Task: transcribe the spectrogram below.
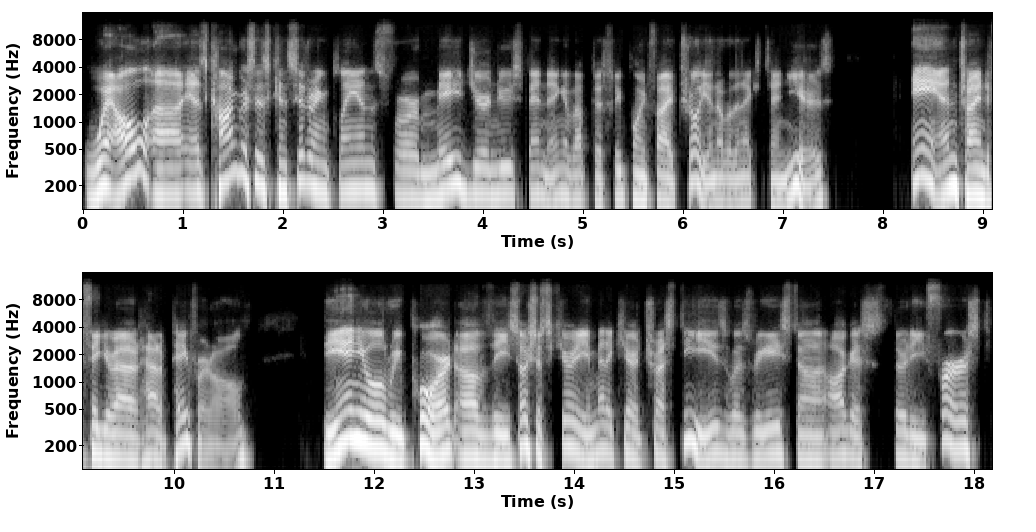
Well, uh, as Congress is considering plans for major new spending of up to 3.5 trillion over the next 10 years, and trying to figure out how to pay for it all, the annual report of the Social Security and Medicare trustees was released on August 31st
